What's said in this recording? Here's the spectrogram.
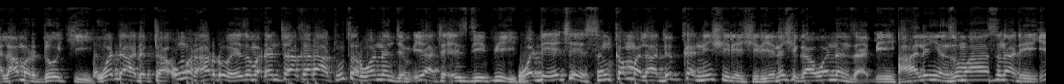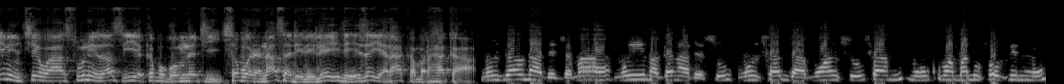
alamar doki wadda dr umar ardo ya zama dan takara a tutar wannan jam'iyya ta sdp wadda ya ce sun kammala dukkanin shirye-shirye na shiga wannan zaɓe. A halin yanzu ma suna da yakinin cewa su ne za su iya kafa gwamnati saboda nasa dalilai da ya zayyana kamar haka. Mun zauna da jama'a mun yi magana da su mun san damuwansu san mu kuma manufofin mu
